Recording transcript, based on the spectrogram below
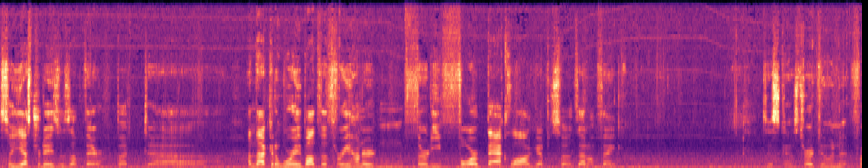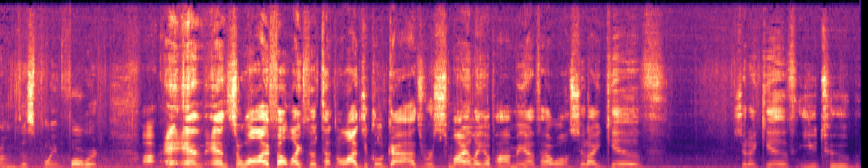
So yesterday's was up there, but uh, I'm not going to worry about the 334 backlog episodes. I don't think. Just going to start doing it from this point forward. Uh, and and so while I felt like the technological gods were smiling upon me, I thought, well, should I give should I give YouTube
